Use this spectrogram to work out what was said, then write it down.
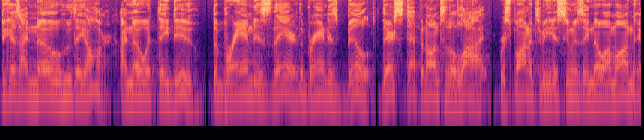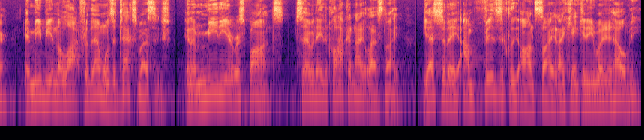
Because I know who they are. I know what they do. The brand is there. The brand is built. They're stepping onto the lot, responding to me as soon as they know I'm on there. And me being the lot for them was a text message, an immediate response. Seven, eight o'clock at night last night. Yesterday, I'm physically on site and I can't get anybody to help me.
